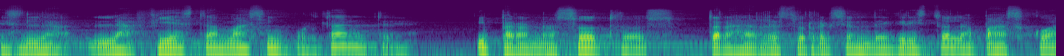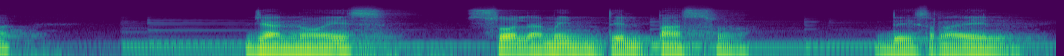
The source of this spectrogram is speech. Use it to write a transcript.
es la, la fiesta más importante. Y para nosotros, tras la resurrección de Cristo, la Pascua ya no es solamente el paso de Israel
